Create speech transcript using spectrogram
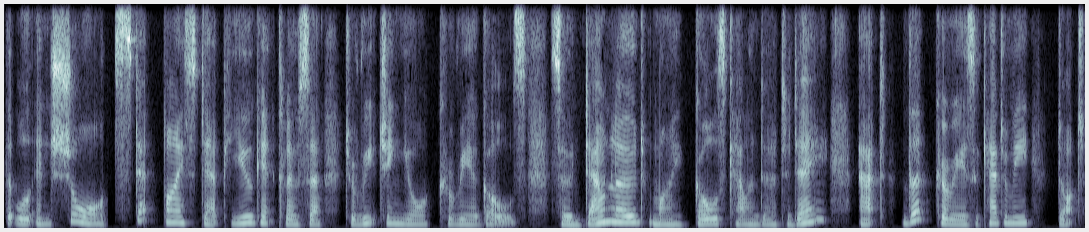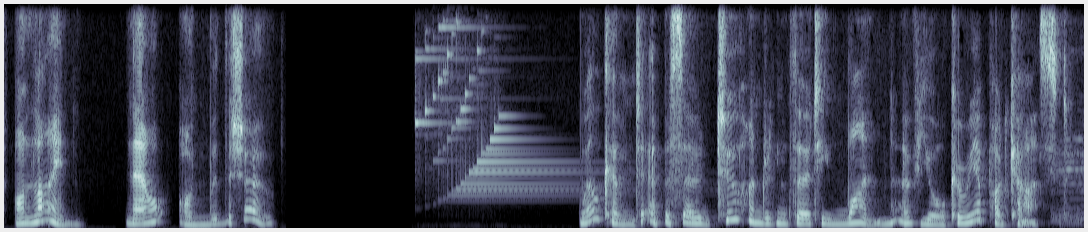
that will ensure step by step you get closer to reaching your career goals. So download my goals calendar today at thecareersacademy.online. Now on with the show. Welcome to episode 231 of Your Career Podcast.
